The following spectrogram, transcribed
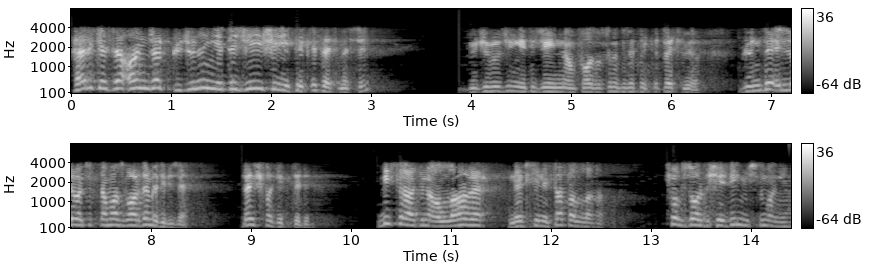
Herkese ancak gücünün yeteceği şeyi teklif etmesi, gücümüzün yeteceğinden fazlasını bize teklif etmiyor. Günde 50 vakit namaz var demedi bize. 5 vakit dedi. Bir saatini Allah'a ver, nefsini sat Allah'a. Çok zor bir şey değil Müslüman ya.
